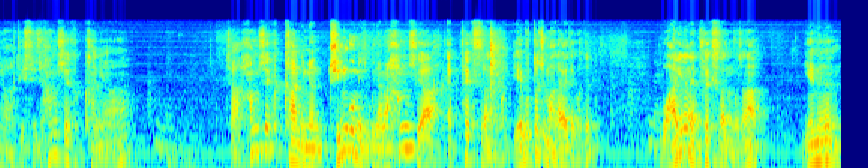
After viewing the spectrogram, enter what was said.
자, this is 함수의 극한이야. 자, 함수의 극한이면 주인공이 누구냐면 함수야. fx라는 것. 얘부터 좀 알아야 되거든. y는 fx라는 거잖아. 얘는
